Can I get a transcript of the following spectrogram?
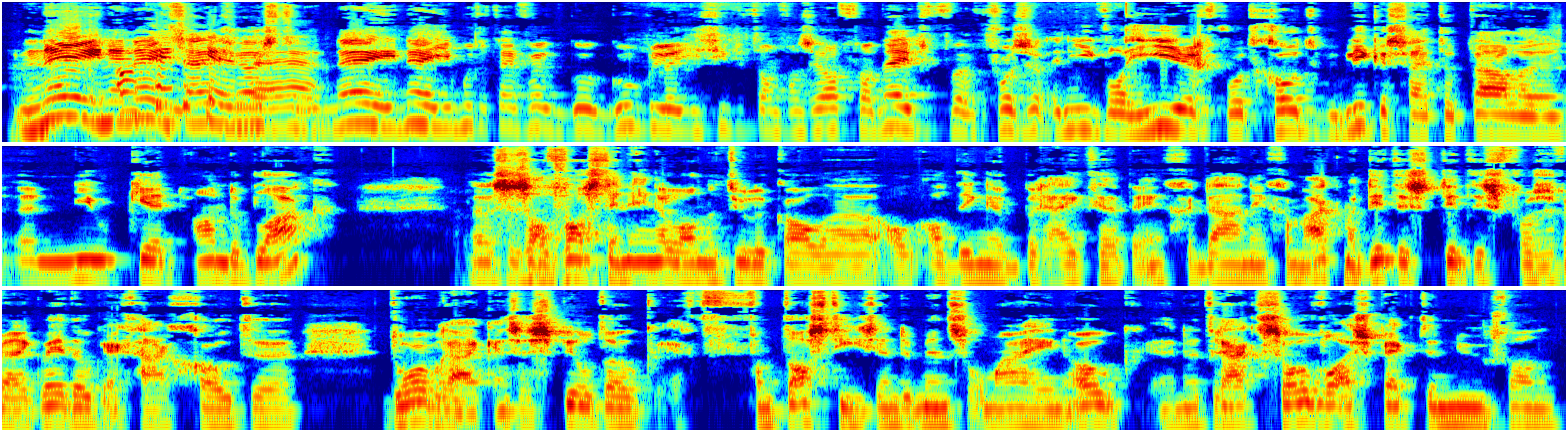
Nee, nee, oh, nee, zij bekende, juist, ja. nee, nee, je moet het even googlen, je ziet het dan vanzelf wel. Nee, voor, in ieder geval hier, voor het grote publiek, is zij totaal een, een nieuw kid on the block. Uh, ze zal vast in Engeland natuurlijk al, uh, al, al dingen bereikt hebben en gedaan en gemaakt. Maar dit is, dit is voor zover ik weet ook echt haar grote doorbraak. En ze speelt ook echt fantastisch en de mensen om haar heen ook. En het raakt zoveel aspecten nu van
